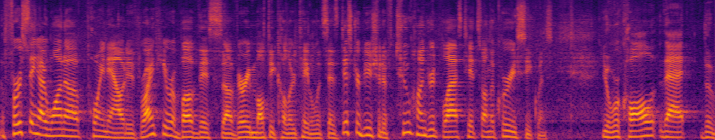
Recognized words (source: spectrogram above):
The first thing I want to point out is right here above this uh, very multicolored table, it says distribution of 200 blast hits on the query sequence. You'll recall that the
